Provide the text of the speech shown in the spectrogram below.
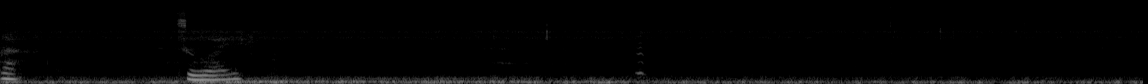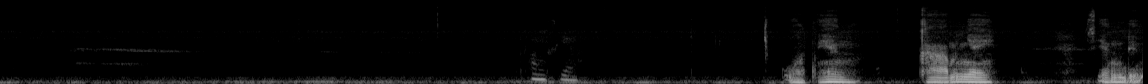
ป่ะ สวยฟังเสียงอวบแห้งขามันใหญ่เสียงดึง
